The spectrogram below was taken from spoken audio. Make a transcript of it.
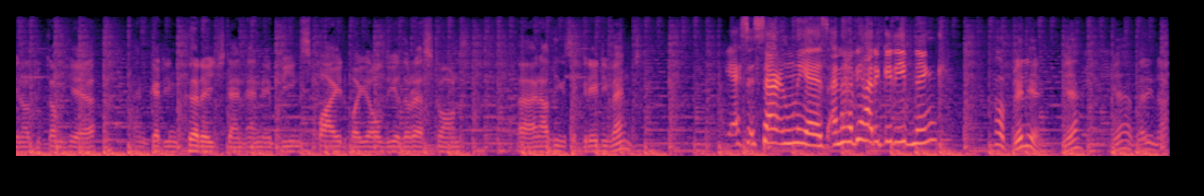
you know to come here and get encouraged and, and be inspired by all the other restaurants. Uh, and I think it's a great event. Yes, it certainly is. And have you had a good evening? Oh, brilliant! Yeah, yeah, very nice.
